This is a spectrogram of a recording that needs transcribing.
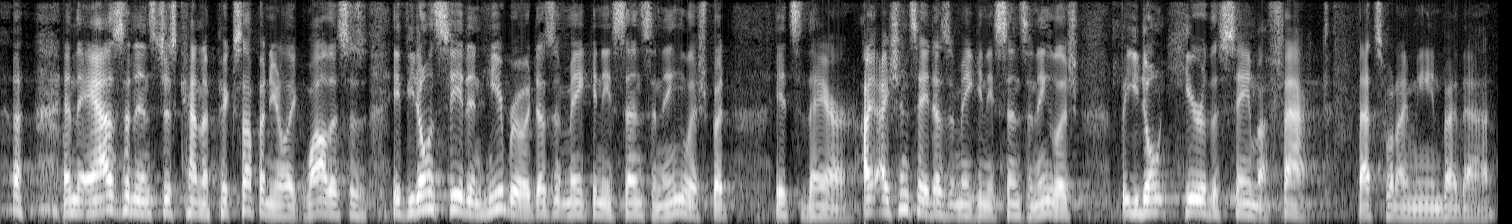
and the assonance just kind of picks up, and you're like, wow, this is. If you don't see it in Hebrew, it doesn't make any sense in English, but it's there. I, I shouldn't say it doesn't make any sense in English, but you don't hear the same effect. That's what I mean by that.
